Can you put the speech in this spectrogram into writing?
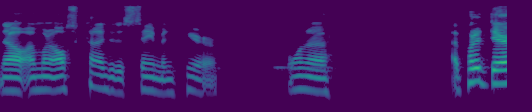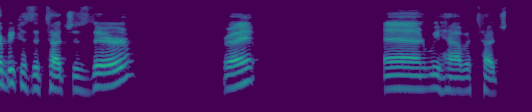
Now I'm gonna also kind of do the same in here. I wanna, I put it there because the touch is there, right? And we have a touch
